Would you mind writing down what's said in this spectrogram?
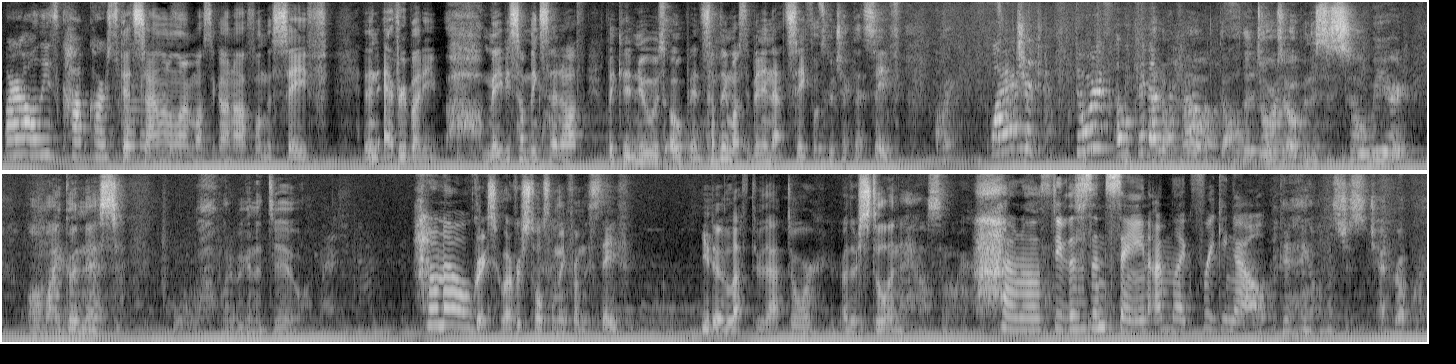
Why are all these cop cars? That silent alarm must have gone off on the safe. And then everybody, oh, maybe something set off, like they knew it was open. Something must have been in that safe. Let's go check that safe. Quick. Why are Check the doors open I don't know. All the doors are open. This is so weird. Oh my goodness. What are we gonna do? I don't know. Grace, whoever stole something from the safe either left through that door or they're still in the house somewhere. I don't know, Steve. This is insane. I'm like freaking out. Okay, hang on. Let's just check real quick.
